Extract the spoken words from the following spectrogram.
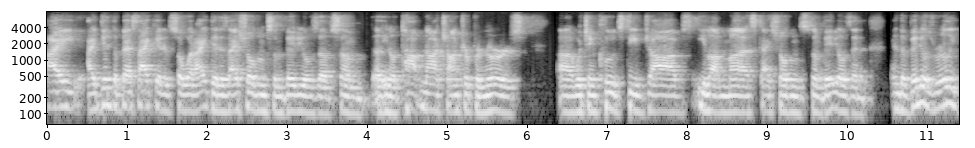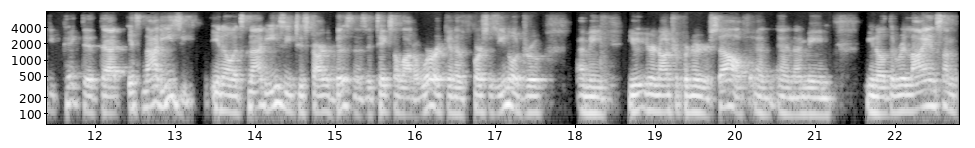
I I did the best I could. So what I did is I showed them some videos of some uh, you know top notch entrepreneurs uh, which includes Steve Jobs, Elon Musk. I showed them some videos, and and the videos really depicted that it's not easy. You know, it's not easy to start a business. It takes a lot of work, and of course, as you know, Drew, I mean, you, you're an entrepreneur yourself, and and I mean, you know, the reliance on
